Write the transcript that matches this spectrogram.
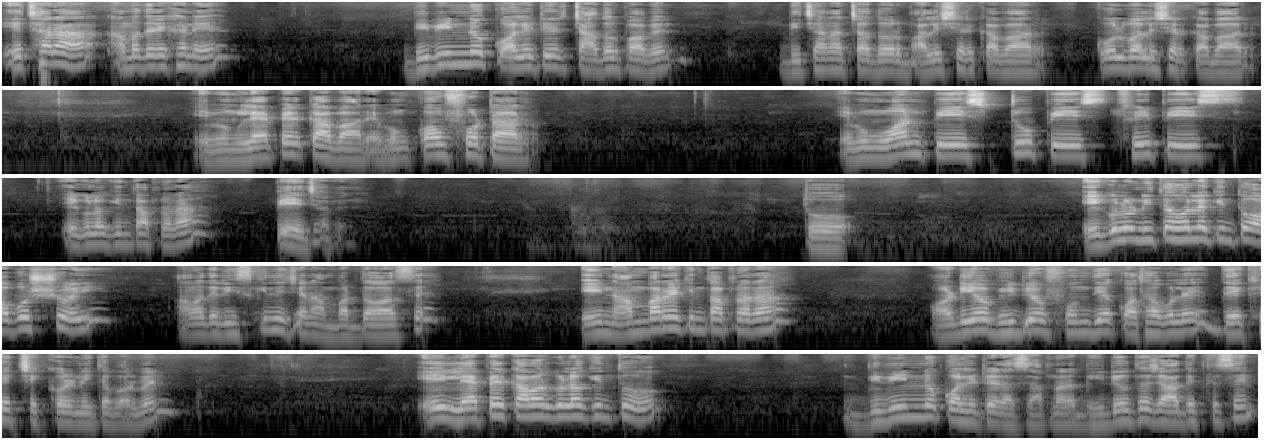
এছাড়া আমাদের এখানে বিভিন্ন কোয়ালিটির চাদর পাবেন। বিছানার চাদর, বালিশের কাবার কোল বালিশের কাবার এবং ল্যাপের কাভার এবং কমফোর্টার এবং one piece two piece three piece এগুলো কিন্তু আপনারা পেয়ে যাবেন। এগুলো নিতে হলে কিন্তু অবশ্যই আমাদের স্ক্রিনে যে নাম্বার দেওয়া আছে, এই নাম্বারে কিন্তু আপনারা অডিও, ভিডিও, ফোন দিয়ে কথা বলে দেখে চেক করে নিতে পারবেন। এই ল্যাপের কাভারগুলো কিন্তু বিভিন্ন কোয়ালিটির আছে। আপনারা ভিডিওতে যা দেখতেছেন,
